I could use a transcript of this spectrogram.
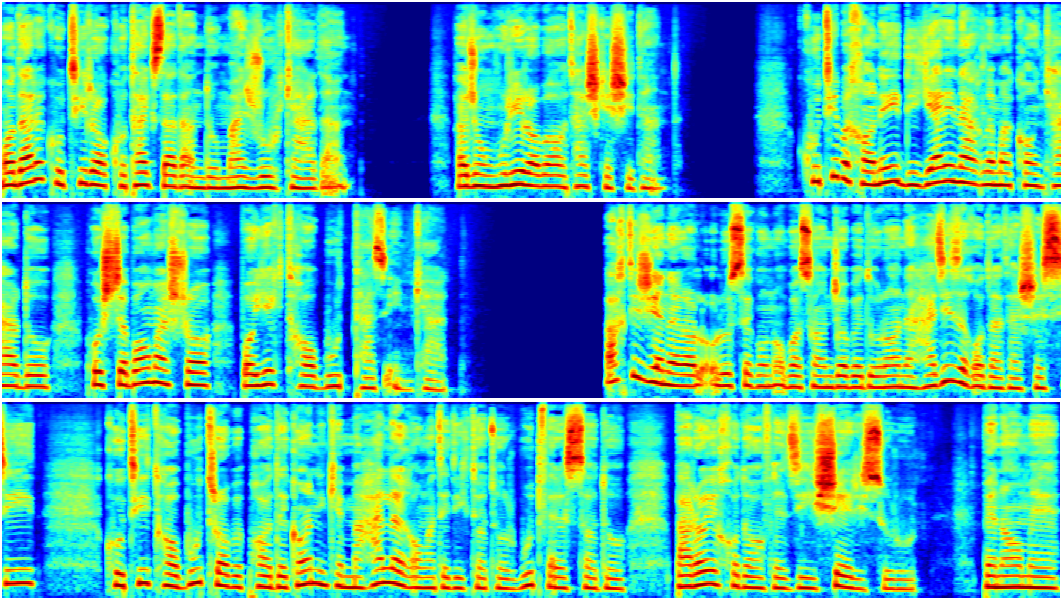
مادر کوتی را کتک زدند و مجروح کردند و جمهوری را به آتش کشیدند. کوتی به خانه دیگری نقل مکان کرد و پشت بامش را با یک تابوت تزئین کرد. وقتی ژنرال اولوسگون اوباسانجا به دوران حزیز قدرتش رسید، کوتی تابوت را به پادگانی که محل اقامت دیکتاتور بود فرستاد و برای خداحافظی شعری سرود به نام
